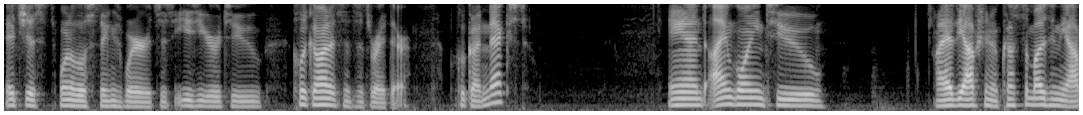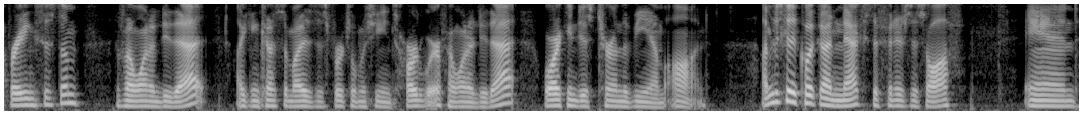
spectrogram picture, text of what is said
it's just one of those things where it's just easier to click on it since it's right there. Click on next. And I'm going to, I have the option of customizing the operating system if I want to do that. I can customize this virtual machine's hardware if I want to do that, or I can just turn the VM on. I'm just going to click on next to finish this off. And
